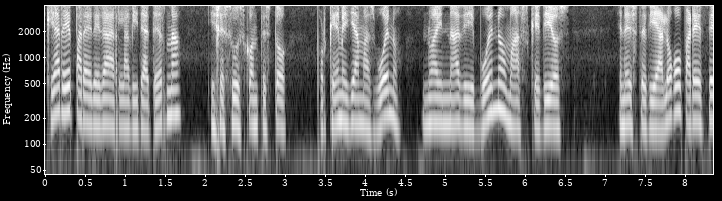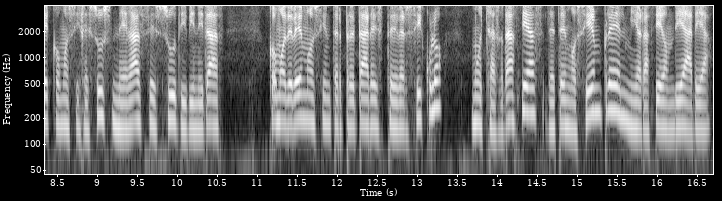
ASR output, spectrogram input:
¿qué haré para heredar la vida eterna? Y Jesús contestó, ¿por qué me llamas bueno? No hay nadie bueno más que Dios. En este diálogo parece como si Jesús negase su divinidad. ¿Cómo debemos interpretar este versículo? Muchas gracias, le tengo siempre en mi oración diaria.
